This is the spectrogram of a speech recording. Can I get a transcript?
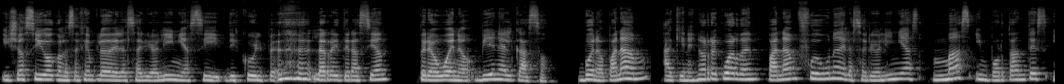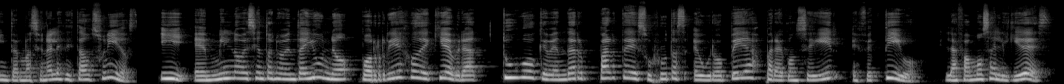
Y yo sigo con los ejemplos de las aerolíneas, sí, disculpen la reiteración, pero bueno, viene al caso. Bueno, Panam, a quienes no recuerden, Panam fue una de las aerolíneas más importantes internacionales de Estados Unidos y en 1991, por riesgo de quiebra, tuvo que vender parte de sus rutas europeas para conseguir efectivo, la famosa liquidez.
